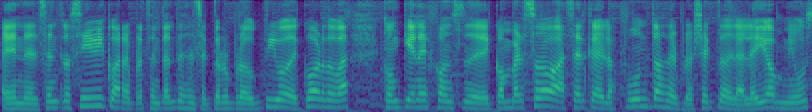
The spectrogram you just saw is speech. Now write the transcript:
en el centro cívico a representantes del sector productivo de Córdoba, con quienes eh, conversó acerca de los puntos del proyecto de la ley Omnibus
